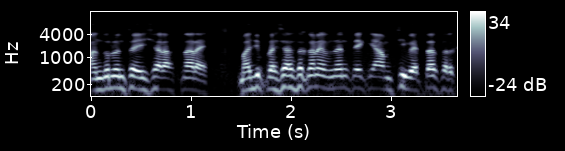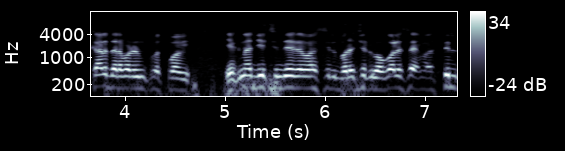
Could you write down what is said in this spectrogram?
आंदोलनचा इशारा असणार आहे. माझी प्रशासकांना विनंती आहे की आमची व्यथा सरकार दरबारात पोचवावी. एकनाथजी शिंदे साहेब असतील भरतशेठ गोगावले साहेब असतील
